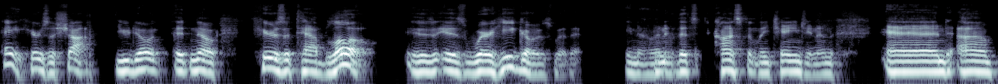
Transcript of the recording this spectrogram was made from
hey here's a shot you don't it, no here's a tableau is is where he goes with it you know and mm. that's constantly changing and and um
